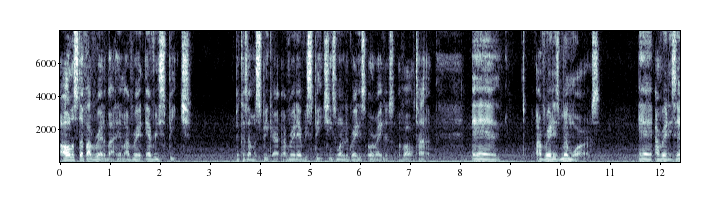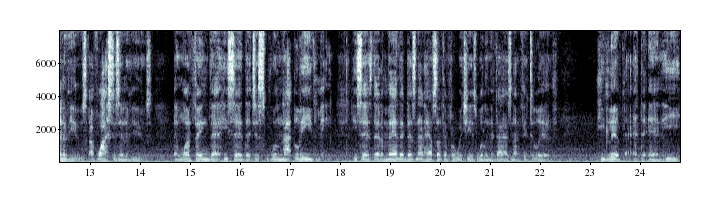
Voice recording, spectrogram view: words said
all the stuff I've read about him, I've read every speech because I'm a speaker. I've read every speech. He's one of the greatest orators of all time. And I've read his memoirs and I read his interviews. I've watched his interviews. And one thing that he said that just will not leave me, he says that a man that does not have something for which he is willing to die is not fit to live. He lived at the end. He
